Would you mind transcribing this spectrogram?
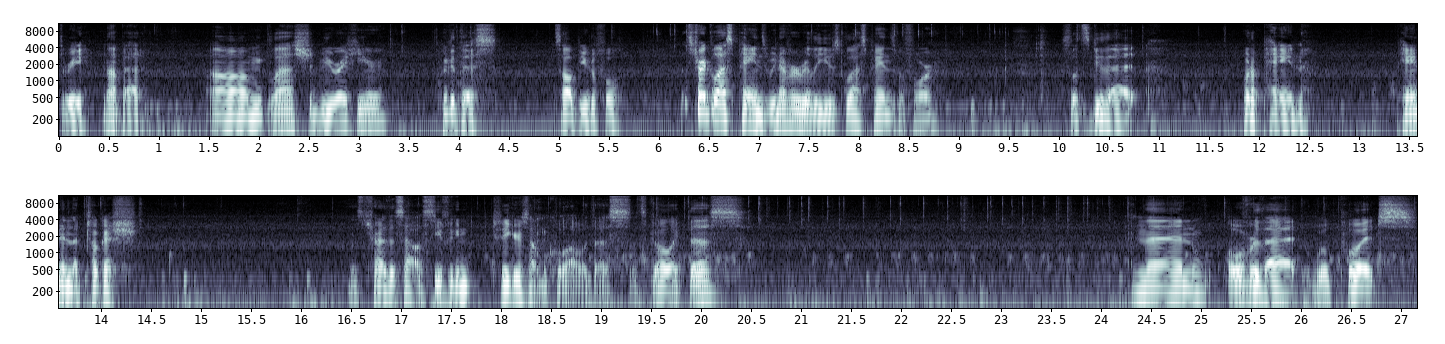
Three. Not bad. Um, glass should be right here. Look at this. It's all beautiful. Let's try glass panes. We never really used glass panes before. So let's do that. What a pain. Pain in the tookish. Let's try this out. See if we can figure something cool out with this. Let's go like this. And then over that, we'll put...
